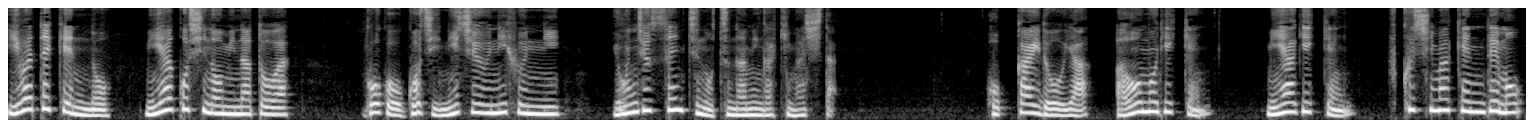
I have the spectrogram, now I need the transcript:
岩手県の宮古市の港は午後5時22分に40センチの津波が来ました。北海道や青森県宮城県福島県でも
